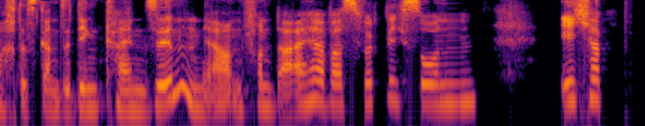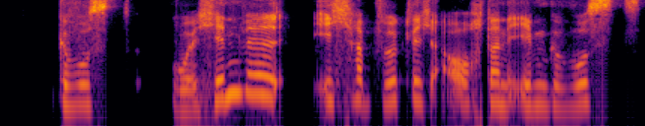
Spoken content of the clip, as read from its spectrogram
macht das ganze Ding keinen Sinn. Ja, und von daher war es wirklich so ein, ich habe gewusst, wo ich hin will. Ich habe wirklich auch dann eben gewusst,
